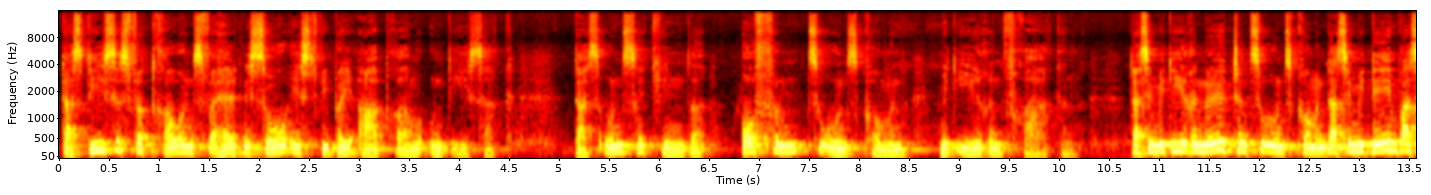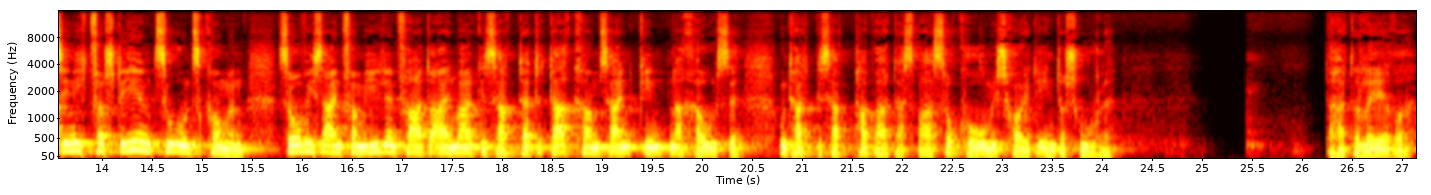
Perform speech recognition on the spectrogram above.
dass dieses Vertrauensverhältnis so ist wie bei Abraham und Isaac, dass unsere Kinder offen zu uns kommen mit ihren Fragen, dass sie mit ihren Nöten zu uns kommen, dass sie mit dem, was sie nicht verstehen, zu uns kommen. So wie sein Familienvater einmal gesagt hat, da kam sein Kind nach Hause und hat gesagt, Papa, das war so komisch heute in der Schule. Da hat der Lehrer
